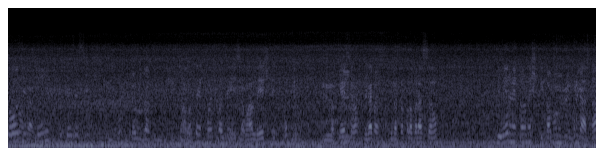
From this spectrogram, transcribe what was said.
de 16. Tem lugar de Não, não tem como a gente fazer isso, é uma lei que tem que cumprir. Ok, senhor? Obrigado pela sua colaboração. Primeiro retorno na esquerda. Tá bom, obrigado. Tá,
